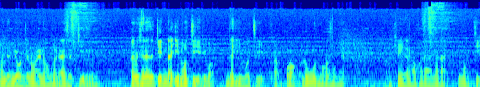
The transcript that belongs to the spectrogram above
มันโยนโยนๆกันไว้เนาะเผื่อได้สกินไม่ใช่ได้สกินได้อีโมจิดีกว่า ได้อีโมจิกับพวกดูนพวกอะไรพวกเนี้ยโอเคเราก็ได้มาล้วอีโมจิ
